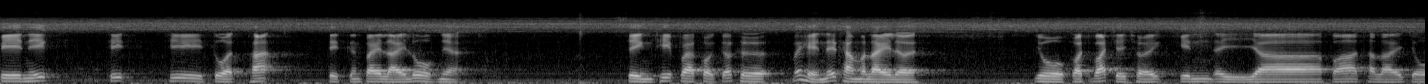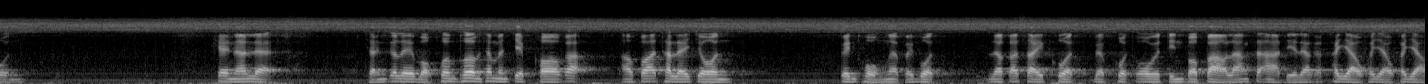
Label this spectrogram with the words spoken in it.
ปีนี้ที่ที่ตรวจพระติดกันไปหลายรูปเนี่ย สิ่งที่ปรากฏก็คือไม่เห็นได้ทำอะไรเลย อยู่กอดวัดเฉยๆ กินไอยาฟ้าทลายโจร แค่นั้นแหละ ฉันก็เลยบอกเพิ่มๆ ถ้ามันเจ็บคอก็ เอาฟ้าทลายโจรเป็นผงอะไปบดแล้วก็ใส่ขวดแบบขวดโอเวตินเปล่าๆล้างสะอาดดีแล้วก็เขย่าเขย่าเขย่า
